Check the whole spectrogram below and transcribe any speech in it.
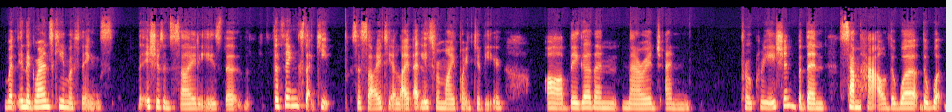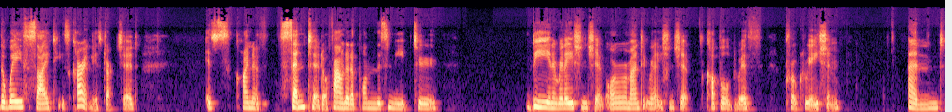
when in the grand scheme of things the issues in society is the the things that keep society alive at least from my point of view are bigger than marriage and procreation but then somehow the the the way society is currently structured is kind of centered or founded upon this need to be in a relationship or a romantic relationship coupled with procreation. And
